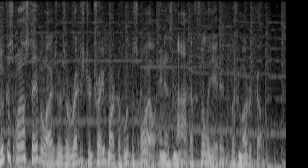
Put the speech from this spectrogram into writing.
Lucas Oil Stabilizer is a registered trademark of Lucas Oil and is not affiliated with MotorKote.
